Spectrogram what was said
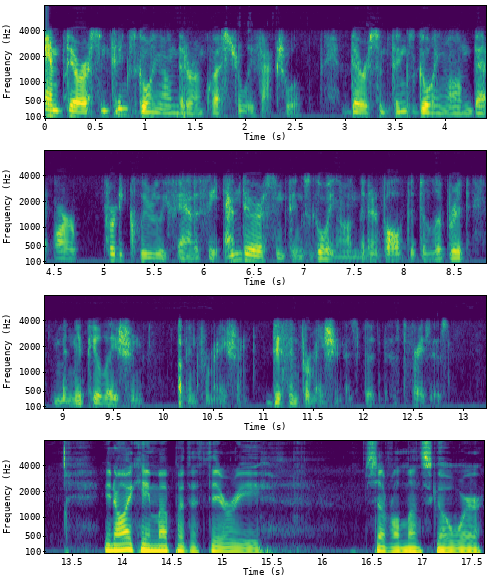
And there are some things going on that are unquestionably factual. There are some things going on that are pretty clearly fantasy, and there are some things going on that involve the deliberate manipulation of information. Disinformation, as the, as the phrase is. You know, I came up with a theory several months ago where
